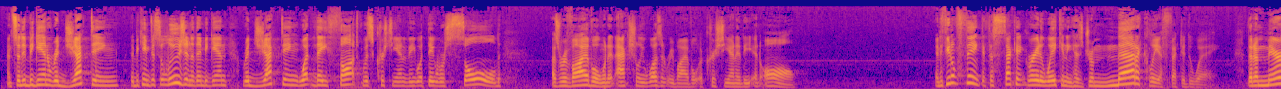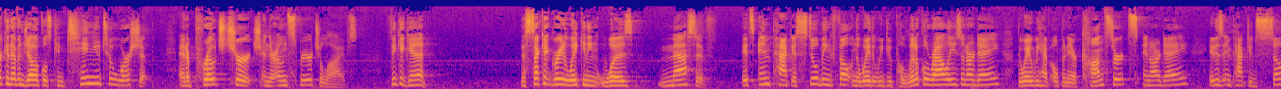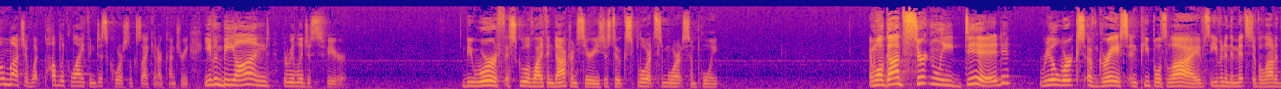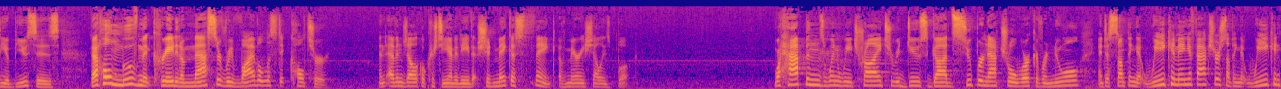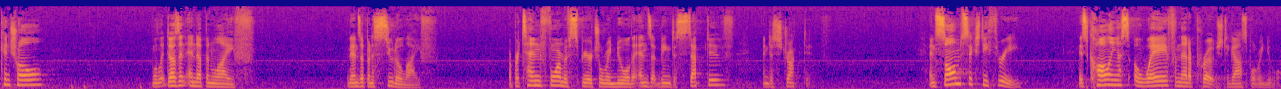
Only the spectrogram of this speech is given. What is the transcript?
And so they began rejecting, they became disillusioned, and they began rejecting what they thought was Christianity, what they were sold as revival when it actually wasn't revival or Christianity at all. And if you don't think that the Second Great Awakening has dramatically affected the way that American evangelicals continue to worship and approach church in their own spiritual lives. Think again. The Second Great Awakening was massive. Its impact is still being felt in the way that we do political rallies in our day, the way we have open air concerts in our day. It has impacted so much of what public life and discourse looks like in our country, even beyond the religious sphere. It'd be worth a School of Life and Doctrine series just to explore it some more at some point. And while God certainly did real works of grace in people's lives, even in the midst of a lot of the abuses, that whole movement created a massive revivalistic culture in evangelical Christianity that should make us think of Mary Shelley's book. What happens when we try to reduce God's supernatural work of renewal into something that we can manufacture, something that we can control? Well, it doesn't end up in life, it ends up in a pseudo life, a pretend form of spiritual renewal that ends up being deceptive and destructive. And Psalm 63 is calling us away from that approach to gospel renewal.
